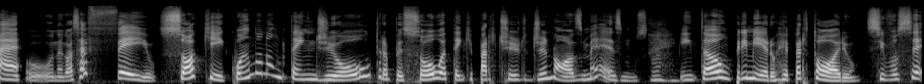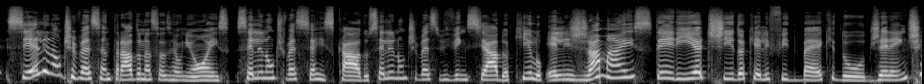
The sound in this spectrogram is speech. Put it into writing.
é. O, o negócio é feio. Só que quando não tem de outra pessoa, tem que partir de nós mesmos. Uhum. Então, primeiro, repertório. Se você, se ele não tivesse entrado nessas reuniões, se ele não tivesse se arriscado, se ele não tivesse vivenciado aquilo, ele jamais teria tido aquele feedback do gerente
